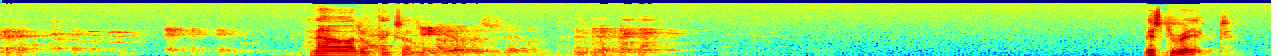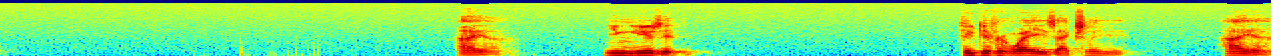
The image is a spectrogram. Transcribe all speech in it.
No, I don't think so. Can't get up unless you step Misdirect. I, uh, you can use it two different ways, actually. I, uh,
